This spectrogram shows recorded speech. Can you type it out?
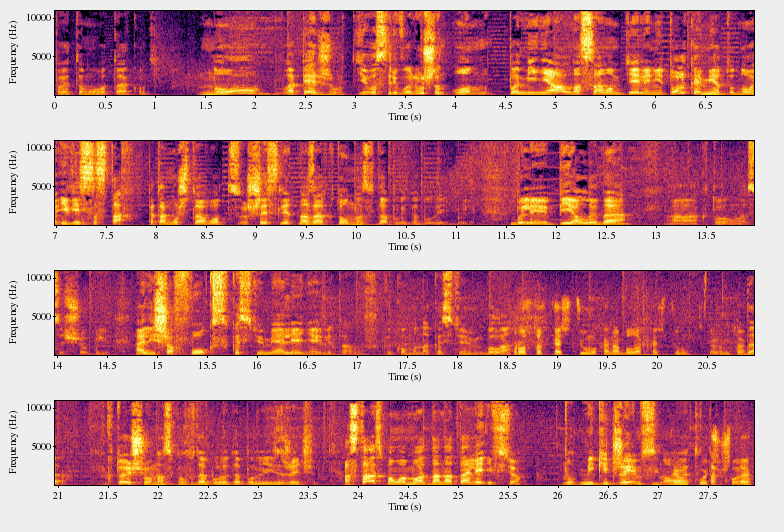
поэтому вот так вот. Но, опять же, вот Divas Revolution, он поменял на самом деле не только мету, но и весь состав. Потому что вот 6 лет назад кто у нас в WWE были? Были Беллы, да? А кто у нас еще были? Алиша Фокс в костюме оленя или там в каком она костюме была? Просто в костюмах, она была в костюмах, скажем так. Да. Кто еще у нас был в WWE из женщин? Осталась, по-моему, одна Наталья и все. Ну, Микки Джеймс, Ты но прям это хочешь такое. так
